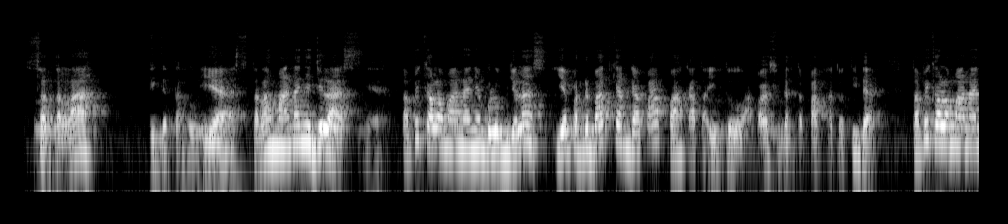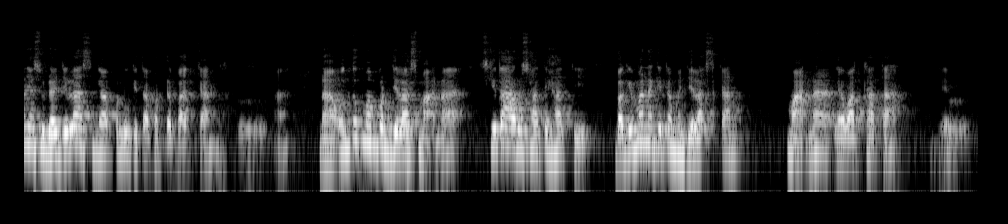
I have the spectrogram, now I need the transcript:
Setelah diketahui. Iya, setelah maknanya jelas. Ya. Tapi kalau maknanya belum jelas, ya perdebatkan nggak apa-apa kata hmm. itu, apakah sudah tepat atau tidak. Tapi kalau maknanya sudah jelas, nggak perlu kita perdebatkan. Hmm. Nah, nah, untuk memperjelas makna, kita harus hati-hati. Bagaimana kita menjelaskan makna lewat kata? Ya. Hmm.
